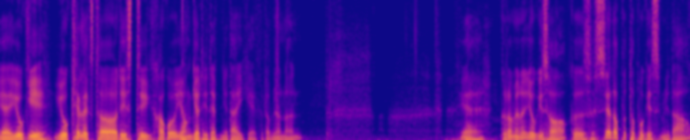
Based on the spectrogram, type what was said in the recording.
예, 여기 요 캐릭터리스틱하고 연결이 됩니다. 이게 그러면은 예, 그러면은 여기서 그 셋업부터 보겠습니다.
